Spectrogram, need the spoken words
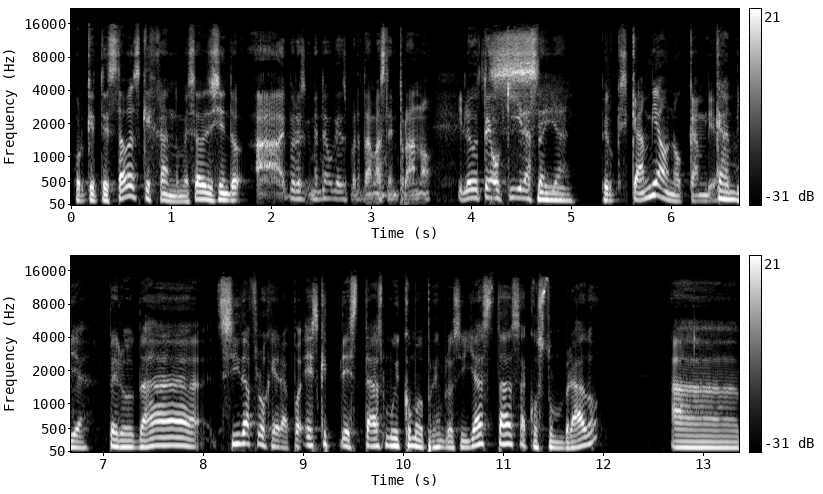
Porque te estabas quejando, me estabas diciendo, ay, pero es que me tengo que despertar más temprano y luego tengo que ir hasta Sí. allá. Pero ¿cambia o no cambia? Cambia, pero da, sí da flojera. Es que estás muy cómodo. Por ejemplo, si ya estás acostumbrado a,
